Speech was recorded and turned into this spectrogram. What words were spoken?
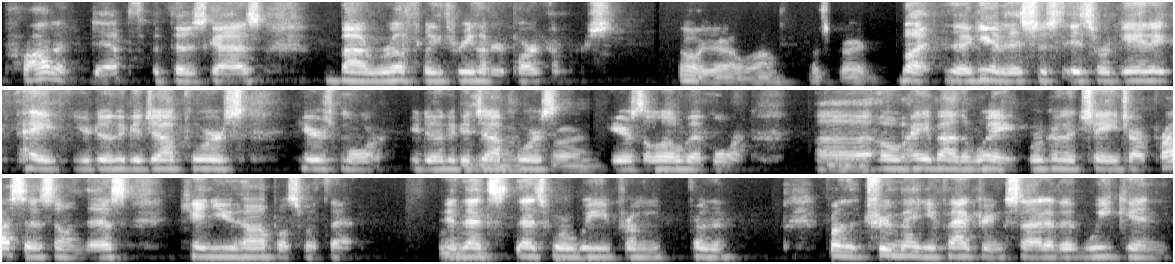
product depth with those guys by roughly 300 part numbers. Oh yeah, wow, that's great. But again, it's just it's organic. Hey, you're doing a good job for us. Here's more. You're doing a good job mm-hmm. for us. Right. Here's a little bit more. Uh, oh, hey, by the way, we're going to change our process on this. Can you help us with that? And Mm-hmm. that's that's where we from from the from the true manufacturing side of it, we can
